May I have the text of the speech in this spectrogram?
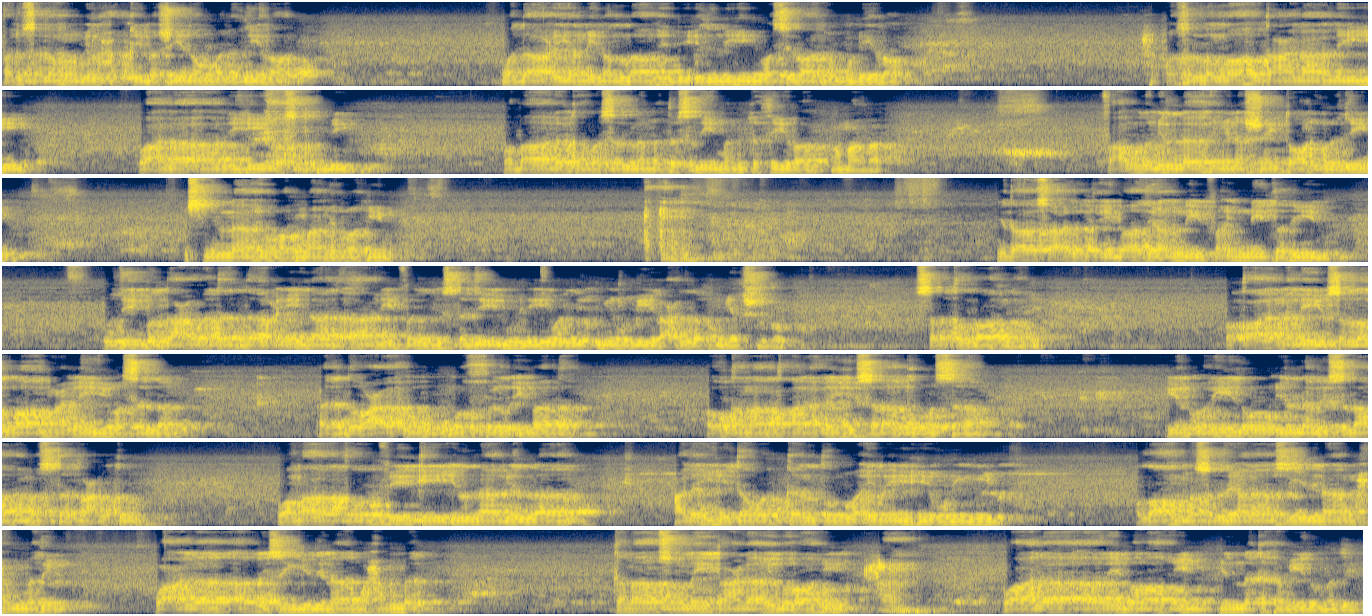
أرسله بالحق بشيرا ونذيرا وداعيا إلى الله بإذنه وسراجا منيرا. وصلى الله تعالى عليه وعلى آله وصحبه وبارك وسلم تسليما كثيرا. أما بعد فأعوذ بالله من الشيطان الرجيم. بسم الله الرحمن الرحيم. إذا سألك عبادي عني فإني قريب أجيب دعوة الداعي إذا دعاني فليستجيبوا لي وليؤمنوا بي لعلهم يرشدون. صدق الله العظيم. وقال النبي صلى الله عليه وسلم الدعاء مخ العبادة. أو كما قال عليه الصلاة والسلام إن أريد إلا الإصلاح ما استطعت وما توفيقي إلا بالله عليه توكلت وإليه أنيب. اللهم صل على سيدنا محمد وعلى آل سيدنا محمد كما صليت على إبراهيم وعلى آل إبراهيم إنك حميد مجيد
